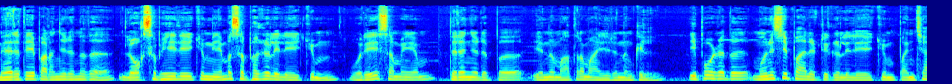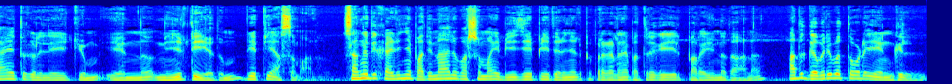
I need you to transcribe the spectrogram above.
നേരത്തെ പറഞ്ഞിരുന്നത് ലോക്സഭയിലേക്കും നിയമസഭകളിലേക്കും ഒരേ സമയം തിരഞ്ഞെടുപ്പ് എന്ന് മാത്രമായിരുന്നെങ്കിൽ ഇപ്പോഴത് മുനിസിപ്പാലിറ്റികളിലേക്കും പഞ്ചായത്തുകളിലേക്കും എന്ന് നീട്ടിയതും വ്യത്യാസമാണ്. സംഗതി കഴിഞ്ഞ പതിനാല് വർഷമായി ബി ജെ പി തിരഞ്ഞെടുപ്പ് പ്രകടന പത്രികയിൽ പറയുന്നതാണ് അത് ഗൗരവത്തോടെയെങ്കിൽ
